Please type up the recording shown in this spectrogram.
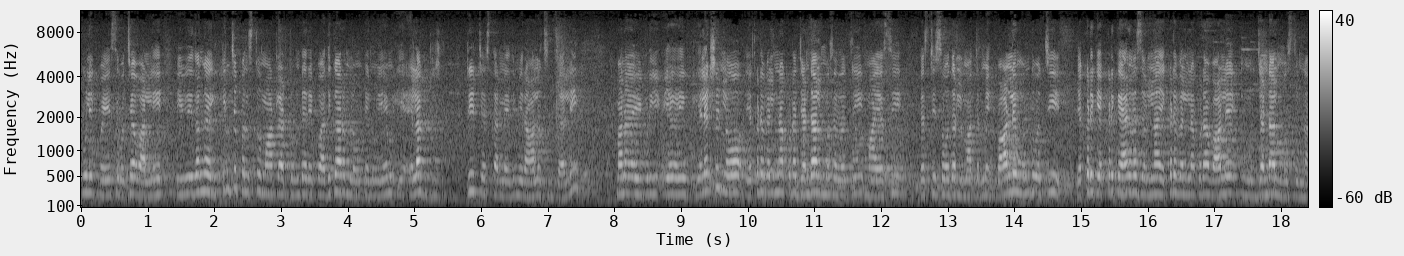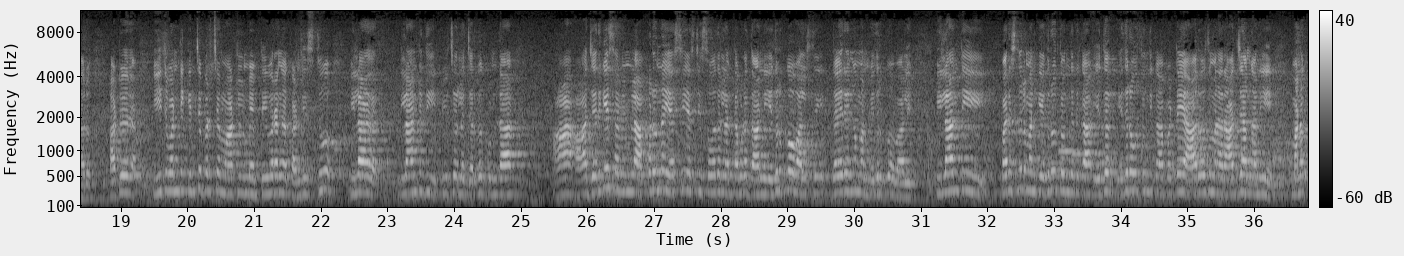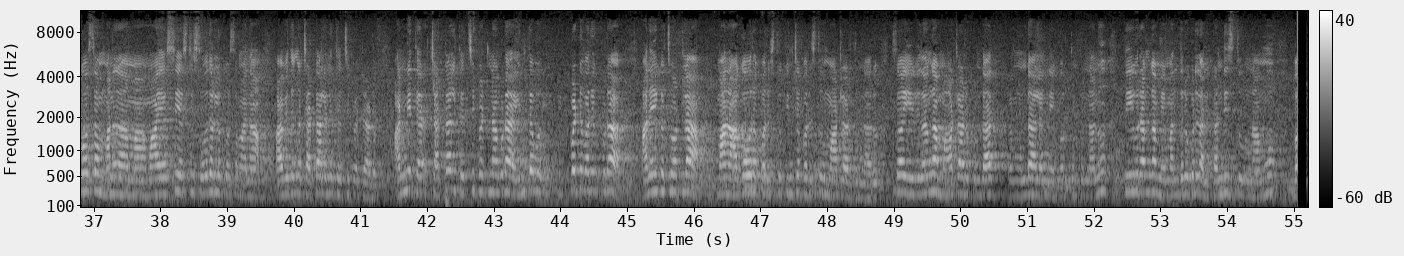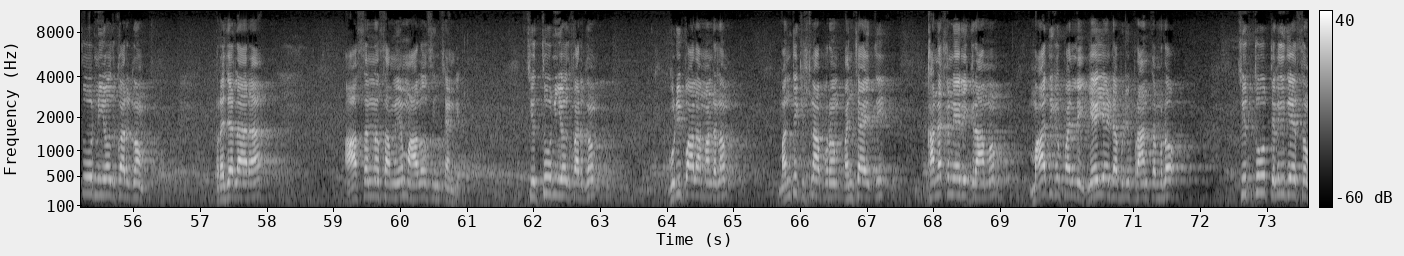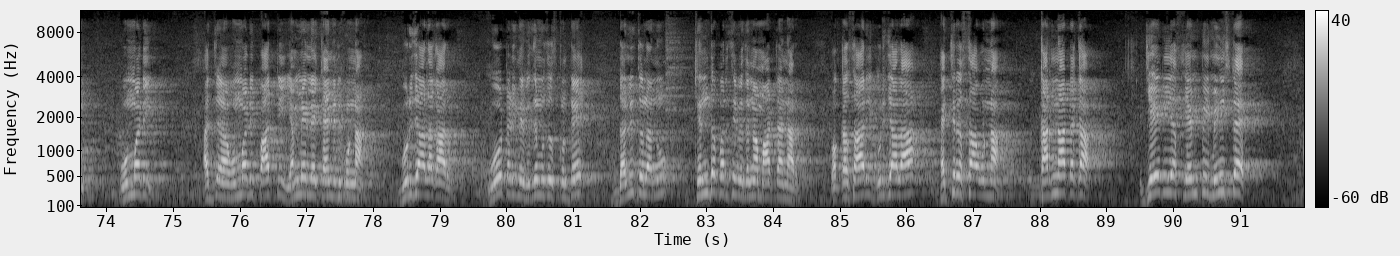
కూలికి పోయేసి వచ్చే వాళ్ళని ఈ విధంగా కించపరుస్తూ మాట్లాడుతుంటే రేపు అధికారంలో ఉంటే నువ్వు ఏం ఎలా ట్రీట్ చేస్తారనేది మీరు ఆలోచించాలి. మన ఇప్పుడు ఎలక్షన్లో ఎక్కడ వెళ్ళినా కూడా జెండాలు మోసేది వచ్చి మా ఎస్సీ ఎస్టీ సోదరులు మాత్రమే. వాళ్ళే ముందు వచ్చి ఎక్కడికి ఎక్కడ క్యాన్వస్ వెళ్ళినా ఎక్కడ వెళ్ళినా కూడా వాళ్ళే జెండాలు మోస్తున్నారు. అటు ఇటువంటి కించపరిచే మాటలు మేము తీవ్రంగా ఖండిస్తూ ఇలా ఇలాంటిది ఫ్యూచర్లో జరగకుండా ఆ- జరిగే సమయంలో అక్కడున్న ఎస్సీ ఎస్టీ సోదరులంతా కూడా దాన్ని ఎదుర్కోవాల్సి ధైర్యంగా మనం ఎదుర్కోవాలి. ఇలాంటి పరిస్థితులు మనకి ఎదురవుతుంది కా- ఎదురవుతుంది కాబట్టి ఆ రోజు మన రాజ్యాంగాన్ని మన కోసం మన మా ఎస్సీ ఎస్టీ సోదరుల కోసం ఆయన ఆ విధంగా చట్టాలని తెచ్చిపెట్టాడు. అన్ని చట్టాలు తెచ్చిపెట్టినా కూడా ఇంత ఇప్పటి వరకు కూడా అనేక చోట్ల మన అగౌరవపరుస్తూ కించపరుస్తూ మాట్లాడుతున్నారు. సో ఈ విధంగా మాట్లాడకుండా ఉండాలని నేను కోరుకుంటున్నాను. తీవ్రంగా మేమందరూ కూడా దాన్ని ఖండిస్తూ ఉన్నాము. చిత్తూరు నియోజకవర్గం ప్రజలారా ఆసన్న సమయం ఆలోచించండి. చిత్తూరు నియోజకవర్గం గుడిపాల మండలం మంది కృష్ణాపురం పంచాయతీ కనకనేరి గ్రామం మాదిగపల్లి ఏఏడబ్ల్యూ ప్రాంతంలో చిత్తూరు తెలుగుదేశం ఉమ్మడి ఉమ్మడి పార్టీ ఎమ్మెల్యే క్యాండిడేట్ ఉన్న గురుజాల గారు ఓటు అడిగిన విధము చూసుకుంటే దళితులను కిందపరిచే విధంగా మాట్లాడినారు. ఒక్కసారి గురిజాల హెచ్చరిస్తూ ఉన్న. కర్ణాటక జేడిఎస్ ఎంపీ మినిస్టర్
